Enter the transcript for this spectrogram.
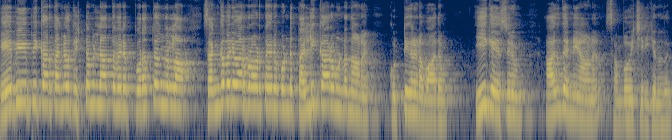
എ ബി വി പിക്കാർ തങ്ങൾക്ക് ഇഷ്ടമില്ലാത്തവരെ പുറത്തു നിന്നുള്ള സംഘപരിവാർ പ്രവർത്തകരെ കൊണ്ട് തല്ലിക്കാറുമുണ്ടെന്നാണ് കുട്ടികളുടെ വാദം. ഈ കേസിലും അതുതന്നെയാണ് സംഭവിച്ചിരിക്കുന്നത്.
